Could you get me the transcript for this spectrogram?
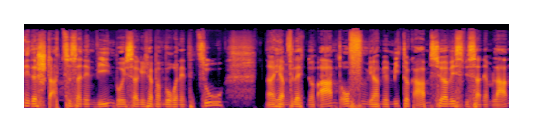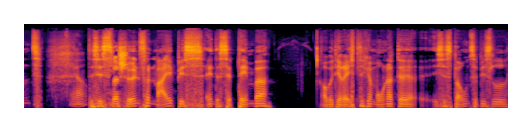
in der Stadt zu sein in Wien, wo ich sage, ich habe am Wochenende zu, ich habe mhm. vielleicht nur am Abend offen, wir haben ja Mittag-Abend-Service, wir sind im Land. Ja. Das ist zwar schön von Mai bis Ende September, aber die rechtlichen Monate ist es bei uns ein bisschen,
